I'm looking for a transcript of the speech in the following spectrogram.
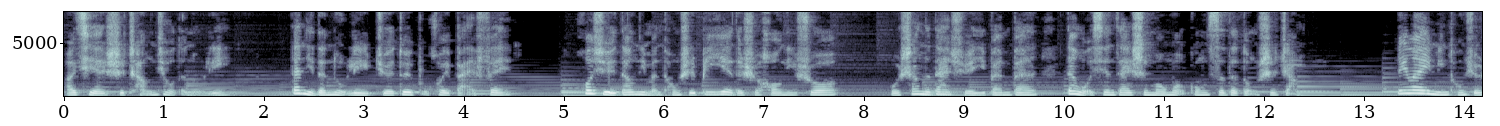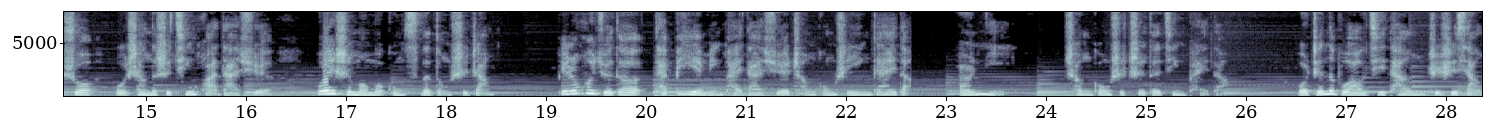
而且是长久的努力。但你的努力绝对不会白费。或许当你们同时毕业的时候，你说我上的大学一般般，但我现在是某某公司的董事长。另外一名同学说，我上的是清华大学，我也是某某公司的董事长。别人会觉得他毕业名牌大学成功是应该的，而你。成功是值得敬佩的。我真的不熬鸡汤，只是想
